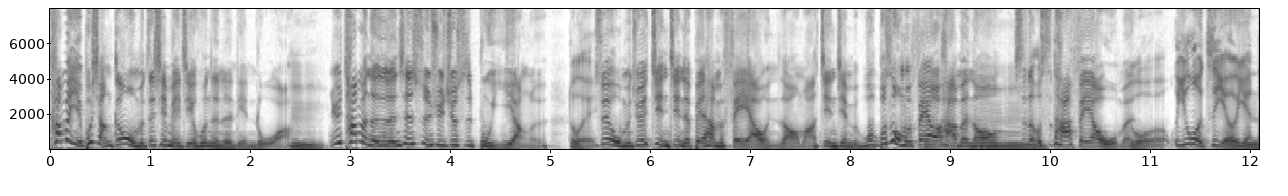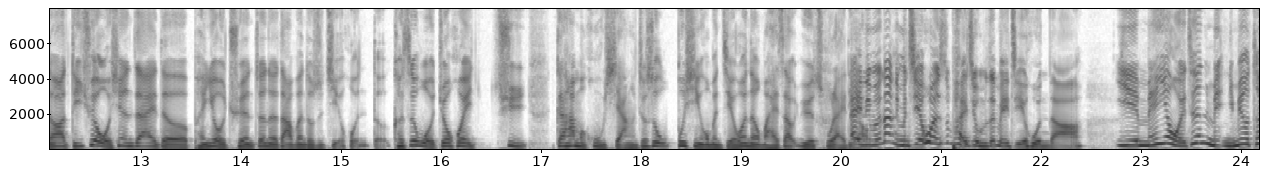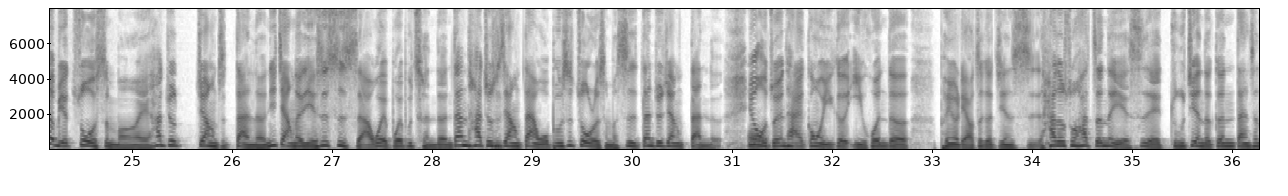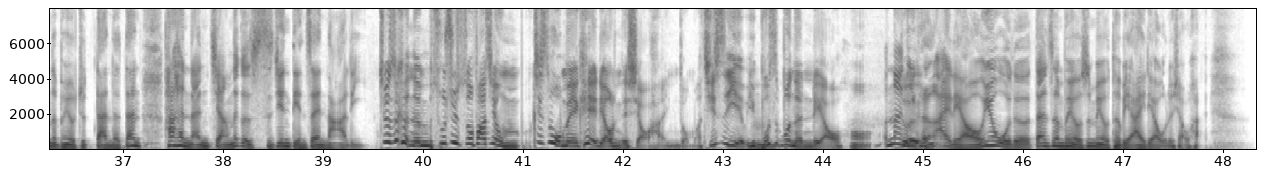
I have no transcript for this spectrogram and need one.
他们也不想跟我们这些没结婚的人联络啊。嗯，因为他们的人生顺序就是不一样了，对，所以我们就会渐渐的被他们非要，你知道吗？渐渐不不是我们非要他们哦，是的，是他非要我们。我以我自己而言的话，的确我现在的朋友圈真的大部分都是结婚的，可是我就会去跟他们互相，就是不行，我们结婚了，我们还是要约出来聊。哎、你们那你们结婚是排挤我们这没结婚的啊？也没有哎、真的没你没有特别做什么哎、他就这样子淡了。你讲的也是事实啊，我也不会不承认，但他就是这样淡，我不是做了什么事，但就这样淡了。因为我昨天才跟我一个已婚的朋友聊这个件事，他就说他真的也是哎、逐渐的跟单身的朋友就淡了，但他很难讲那个时间点在哪里就是可能出去之后发现我们，其实我们也可以聊你的小孩，你懂吗？其实也也不是不能聊。哦。那你可能爱聊，因为我的单身朋友是没有特别爱聊我的小孩。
